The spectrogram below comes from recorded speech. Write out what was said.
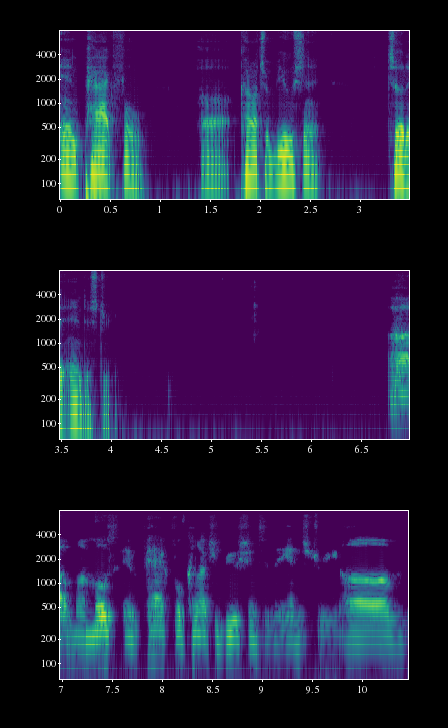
impactful uh, contribution to the industry? Uh, my most impactful contribution to the industry. Um,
